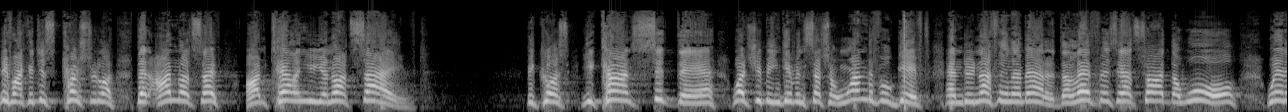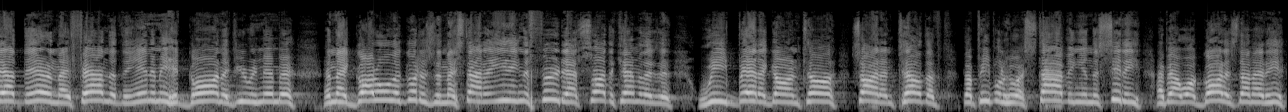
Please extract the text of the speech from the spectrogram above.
if I could just coast through life, that I'm not saved? I'm telling you, you're not saved because you can't sit there once you've been given such a wonderful gift and do nothing about it. The lepers outside the wall went out there and they found that the enemy had gone, if you remember, and they got all the goodies and they started eating the food outside the camp. They said, We better go and tell, and tell the, the people who are starving in the city about what God has done out here.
